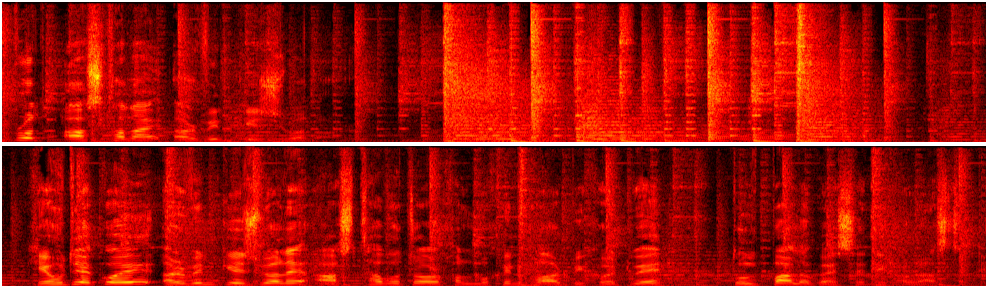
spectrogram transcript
ওপৰত আস্থা নাই অৰবিন্দ কেজৰিৱালৰ। শেহতীয়াকৈ অৰবিন্দ কেজৰিৱালে আস্থা ভোটৰ সন্মুখীন হোৱাৰ বিষয়টোৱে তোলপাৰ লগাইছে দেশৰ ৰাজনীতি।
